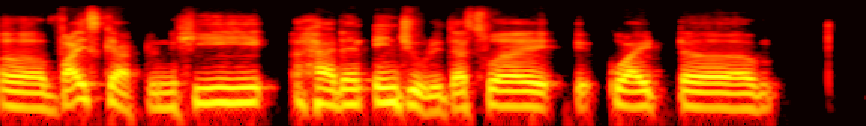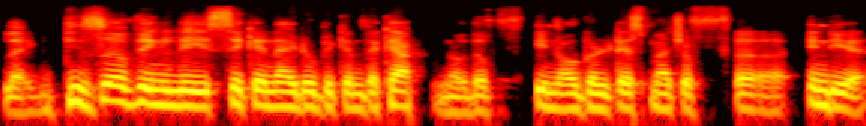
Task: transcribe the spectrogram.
uh, vice captain, he had an injury. That's why quite uh, like deservingly CK Nayudu became the captain of the inaugural test match of uh, India.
